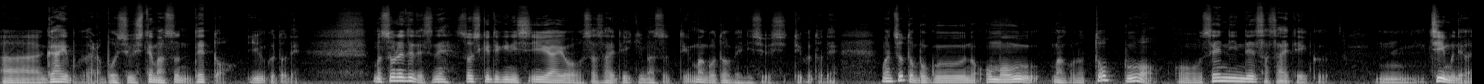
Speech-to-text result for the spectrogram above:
あ外部から募集してますんでということで、まあ、それでですね、組織的に CIO を支えていきますっていう、まあ、ご答弁に終始ということで、まあ、ちょっと僕の思う、まあ、このトップを専任で支えていく、うん、チームでは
